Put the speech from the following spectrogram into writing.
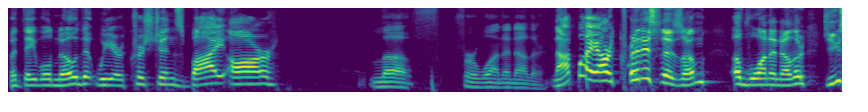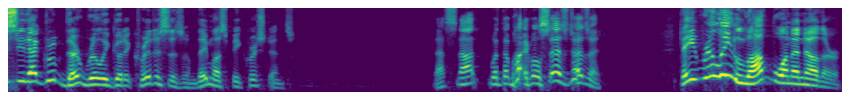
But they will know that we are Christians by our love for one another, not by our criticism of one another. Do you see that group? They're really good at criticism. They must be Christians. That's not what the Bible says, does it? They really love one another.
